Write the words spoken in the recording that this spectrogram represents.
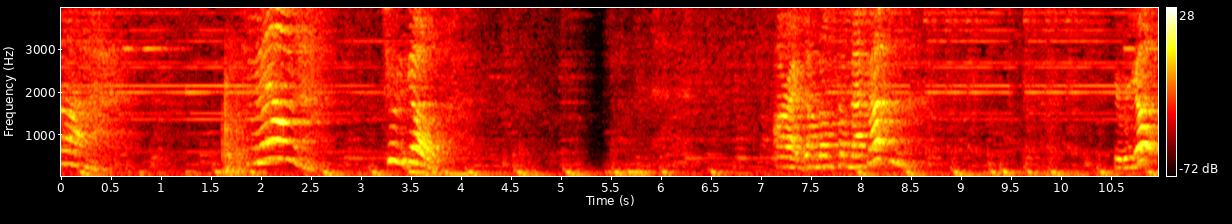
Ah. Two down, two to go. All right, dumbbells come back up. Here we go.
